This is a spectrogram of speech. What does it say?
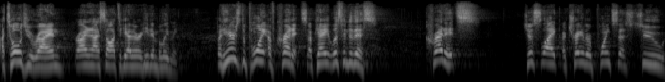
I told you, Ryan. Ryan and I saw it together and he didn't believe me. But here's the point of credits, okay? Listen to this. Credits, just like a trailer points us to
